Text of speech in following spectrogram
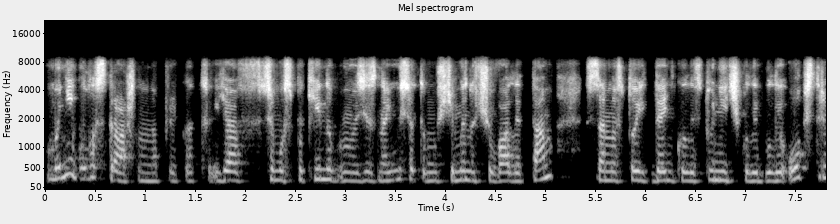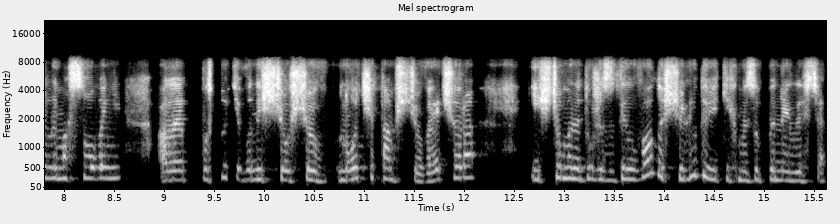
Мені було страшно, наприклад. Я в цьому спокійно зізнаюся, тому що ми ночували там саме в той день, коли в ту ніч, коли були обстріли масовані, але по суті вони що що вночі, там, що вечора. І що мене дуже здивувало, що люди, в яких ми зупинилися,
